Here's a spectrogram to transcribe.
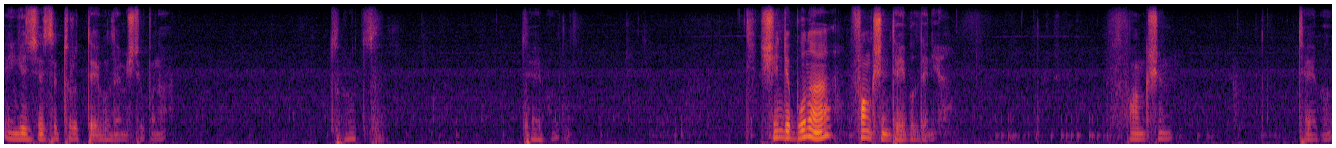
İngilizcesi truth table demiştik buna. Truth table. Şimdi buna function table deniyor. Function table.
